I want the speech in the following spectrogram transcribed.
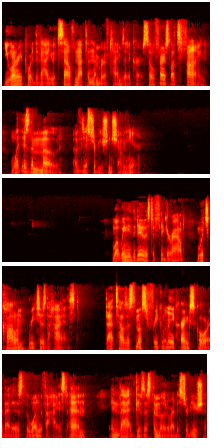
you want to report the value itself, not the number of times it occurs. So first, let's find what is the mode of the distribution shown here. What we need to do is to figure out which column reaches the highest. That tells us the most frequently occurring score, that is, the one with the highest n, and that gives us the mode of our distribution.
